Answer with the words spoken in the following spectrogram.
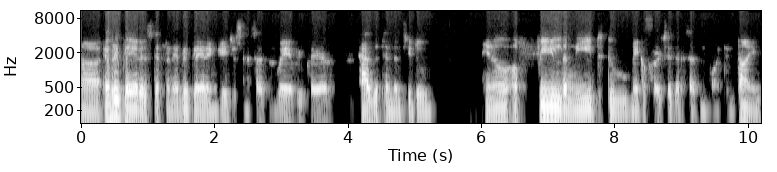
uh, every player is different. Every player engages in a certain way. Every player has the tendency to, you know, feel the need to make a purchase at a certain point in time.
